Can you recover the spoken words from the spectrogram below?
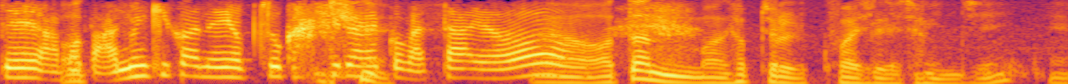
네, 아마 어- 많은 기관의 협조가 필요할 것 같아요. 어, 어떤 뭐 협조를 구하실 예정인지. 예.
